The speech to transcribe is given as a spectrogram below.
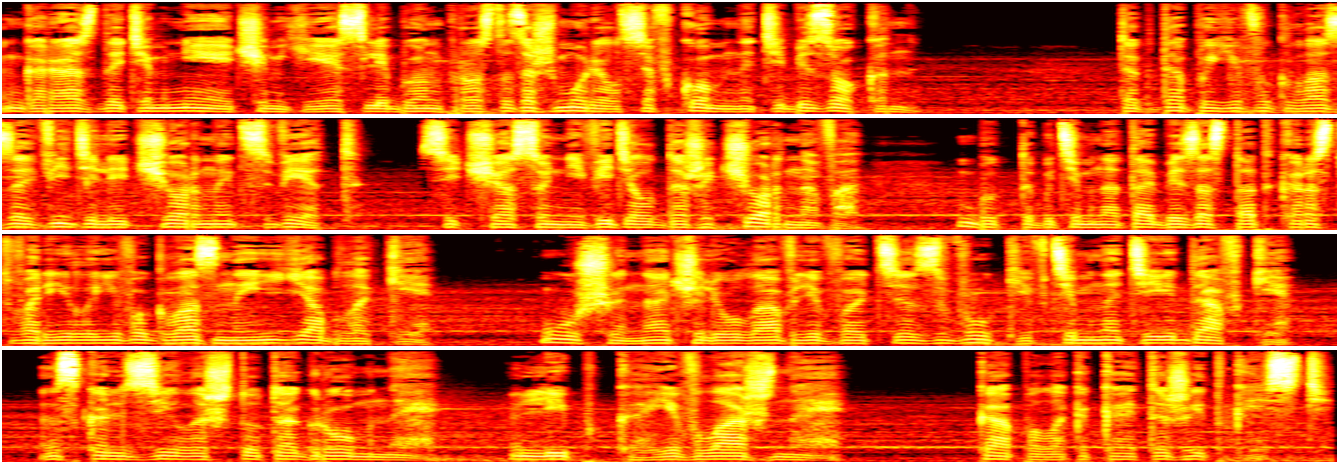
Гораздо темнее, чем если бы он просто зажмурился в комнате без окон. Тогда бы его глаза видели черный цвет. Сейчас он не видел даже черного, будто бы темнота без остатка растворила его глазные яблоки. Уши начали улавливать звуки в темноте и давке. Скользило что-то огромное, липкое и влажное. Капала какая-то жидкость.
